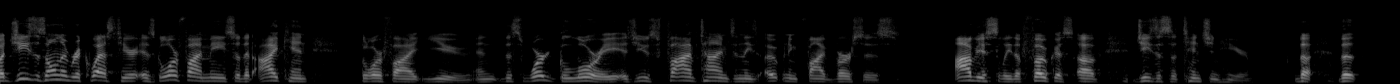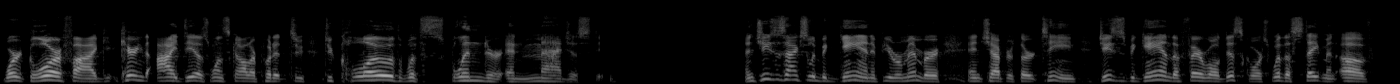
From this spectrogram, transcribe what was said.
But Jesus' only request here is glorify me so that I can glorify you. And this word glory is used five times in these opening five verses. Obviously, the focus of Jesus' attention here. The, the word glorify, carrying the idea, as one scholar put it, to, to clothe with splendor and majesty. And Jesus actually began, if you remember in chapter 13, Jesus began the farewell discourse with a statement of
